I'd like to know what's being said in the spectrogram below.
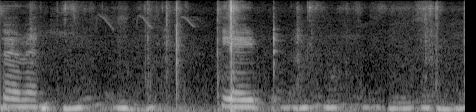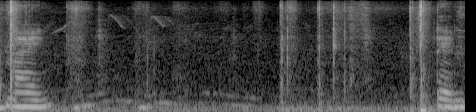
seven 8, 9, 10.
